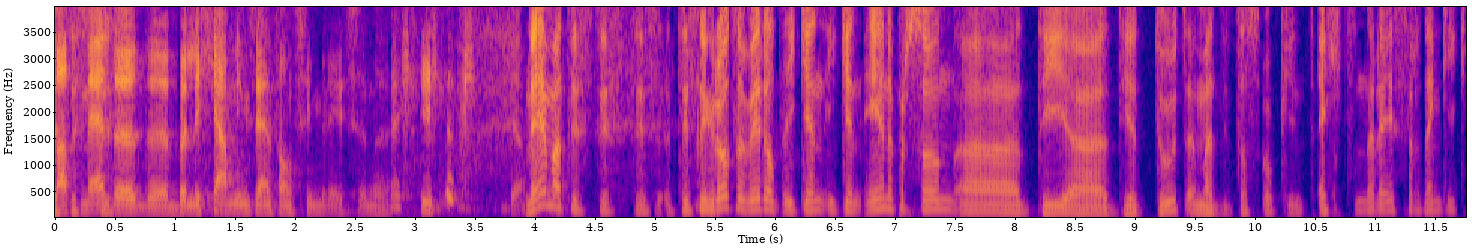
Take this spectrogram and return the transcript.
Laat is- mij is- de, de belichaming zijn van simracen. eh. Ja. Nee, maar het is, het, is, het, is, het is een grote wereld. Ik ken, ik ken ene persoon eh, die, eh, die het doet, en maar dat is ook in het echt een racer, denk ik.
